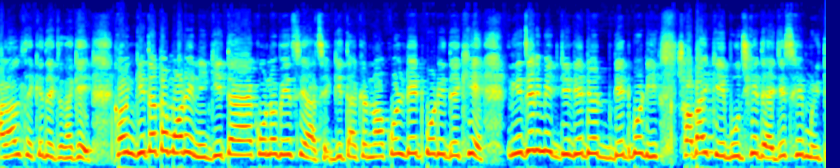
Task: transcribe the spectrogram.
আড়াল থেকে দেখতে থাকে। কারণ গীতা তো মরেনি, গীতা এখনও বেঁচে আছে। গীতা একটা নকল ডেড বডি দেখিয়ে নিজের ডেড বডি সবাইকে বুঝিয়ে দেয় যে সে মৃত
